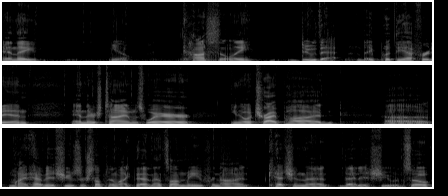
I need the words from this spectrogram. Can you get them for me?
and they, you know, constantly do that. They put the effort in, and there's times where you know a tripod uh, might have issues or something like that. And that's on me for not catching that that issue. And so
